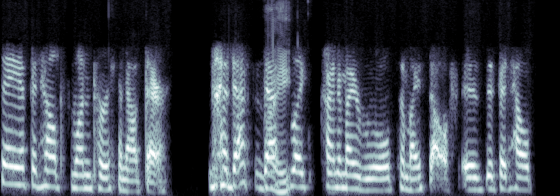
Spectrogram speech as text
say if it helps one person out there, that's that's Right. like kind of my rule to myself is if it helps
